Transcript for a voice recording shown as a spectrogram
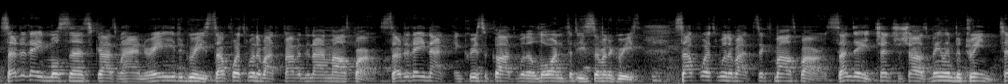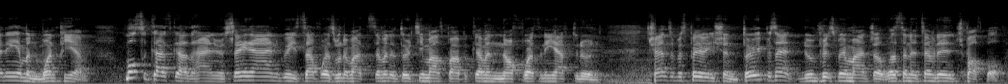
Saturday, most sunny skies were high near 80 degrees, southwest wind about 5 to 9 miles per hour. Saturday night, increase of clouds with a low and 57 degrees, southwest wind about 6 miles per hour. Sunday, chance of showers mainly between 10 a.m. and 1 p.m. Most of the skies high near 79 degrees, southwest wind about 7 to 13 miles per hour, becoming northwest in the afternoon. Chance of precipitation 30%, noon precipitation mancha, less than a 10 inch possible.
